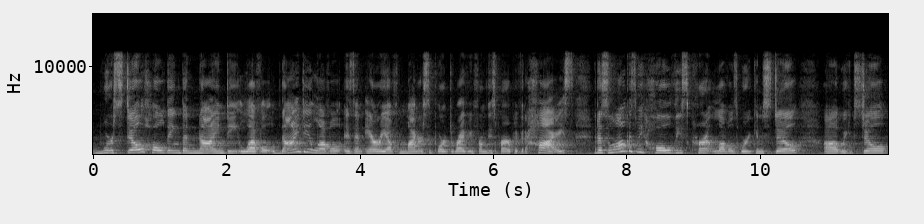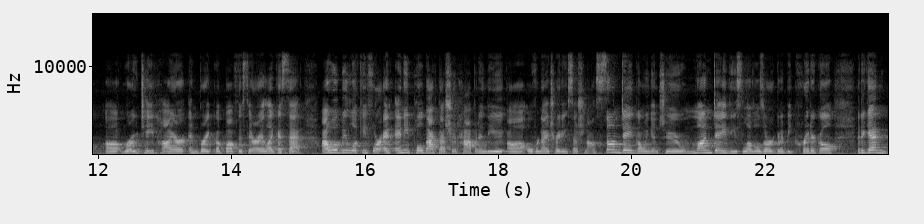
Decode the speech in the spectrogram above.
we're still holding the 90 level. 90 level is an area of minor support deriving from these prior pivot highs. And as long as we hold these current levels where we can still uh, we could still uh, rotate higher and break above this area. Like I said, I will be looking for and any pullback that should happen in the uh, overnight trading session on Sunday going into Monday. These levels are going to be critical. And again,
